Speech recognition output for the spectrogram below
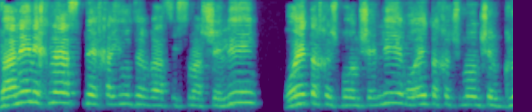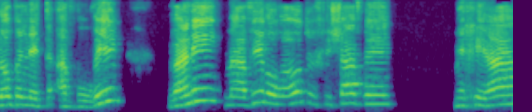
ואני נכנס דרך ה user והסיסמה שלי, רואה את החשבון שלי, רואה את החשבון של גלובלנט עבורי, ואני מעביר הוראות רכישה ומכירה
